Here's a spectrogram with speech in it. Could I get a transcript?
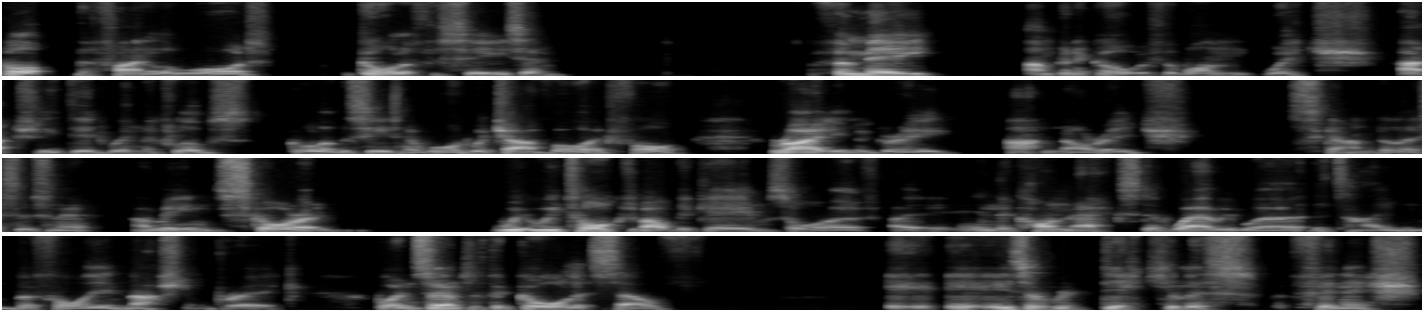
but the final award, goal of the season. For me, I'm going to go with the one which actually did win the club's goal of the season award, which I voted for. Riley McGree at Norwich. Scandalous, isn't it? I mean, score. We, we talked about the game sort of uh, in the context of where we were at the time and before the international break. But in terms of the goal itself, it, it is a ridiculous finish.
